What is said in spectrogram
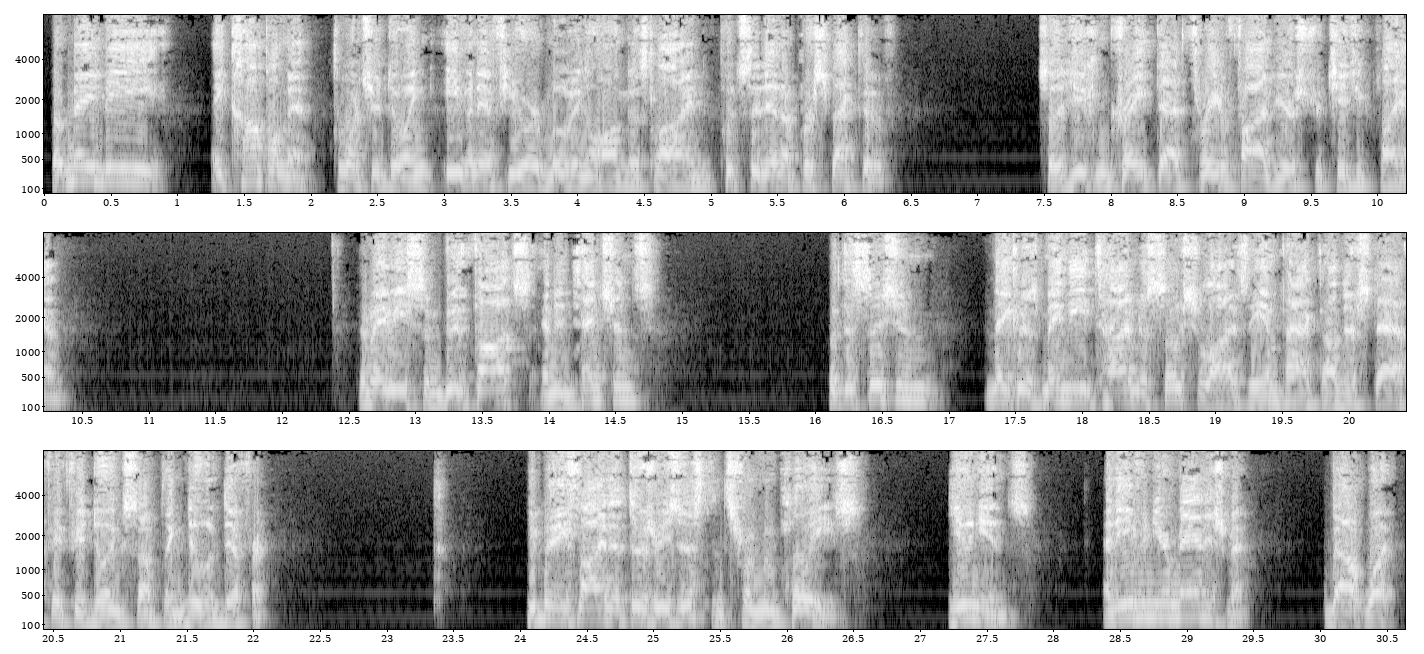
but maybe a complement to what you're doing, even if you are moving along this line, puts it in a perspective so that you can create that three to five year strategic plan. There may be some good thoughts and intentions, but decision makers may need time to socialize the impact on their staff if you're doing something new and different. You may find that there's resistance from employees, unions, and even your management about what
